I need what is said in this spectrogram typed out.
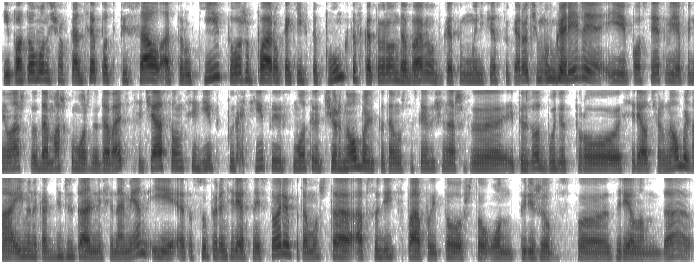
И потом он еще в конце подписал от руки тоже пару каких-то пунктов, которые он добавил к этому манифесту. Короче, мы угорели, и после этого я поняла, что домашку можно давать. Сейчас он сидит, пыхтит и смотрит Чернобыль, потому что следующий наш э, эпизод будет про сериал Чернобыль, а именно как диджитальный феномен. И это супер интересная история, потому что обсудить с папой то, что он пережил в зрелом да,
